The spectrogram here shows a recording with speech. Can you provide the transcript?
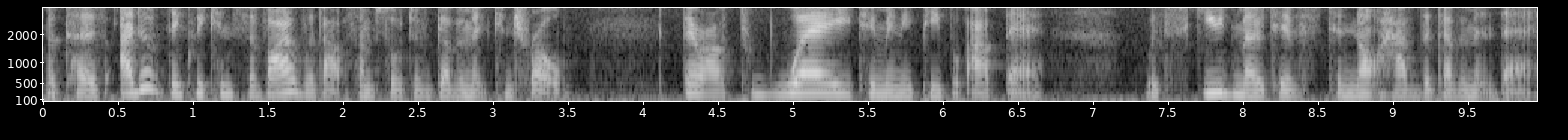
because I don't think we can survive without some sort of government control. There are way too many people out there with skewed motives to not have the government there.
